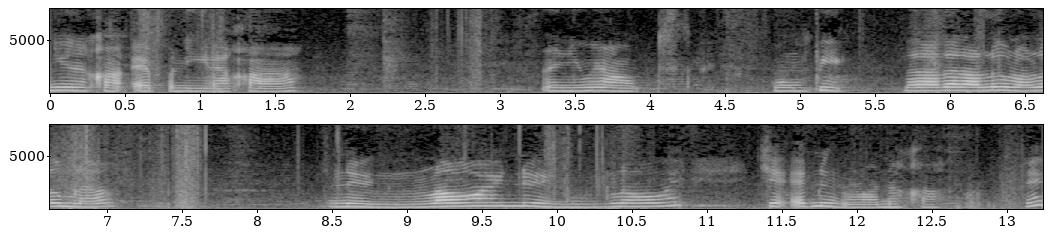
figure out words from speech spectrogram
นี่นะคะ แอปนี้นะคะ อันนี้ไม่เอาวงผิดได้แล้วได้แล้วเริ่มแล้วเริ่มแล้วหนึ่งร้อยหนึ่งร้อยใช้แอปหนึ่งร้อยนะคะเฮ้ย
